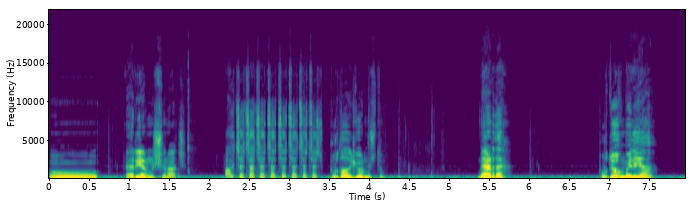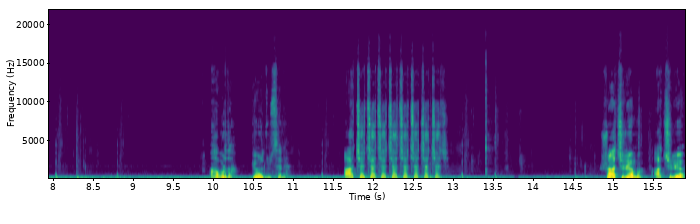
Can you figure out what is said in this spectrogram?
Oo, her yerin ışığını aç. Aç aç aç aç aç aç aç aç. Burada da görmüştüm. Nerede? Burada yok muydu ya? Aha burada. Gördüm seni. Aç aç aç aç aç aç aç aç. Şu açılıyor mu? Açılıyor.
